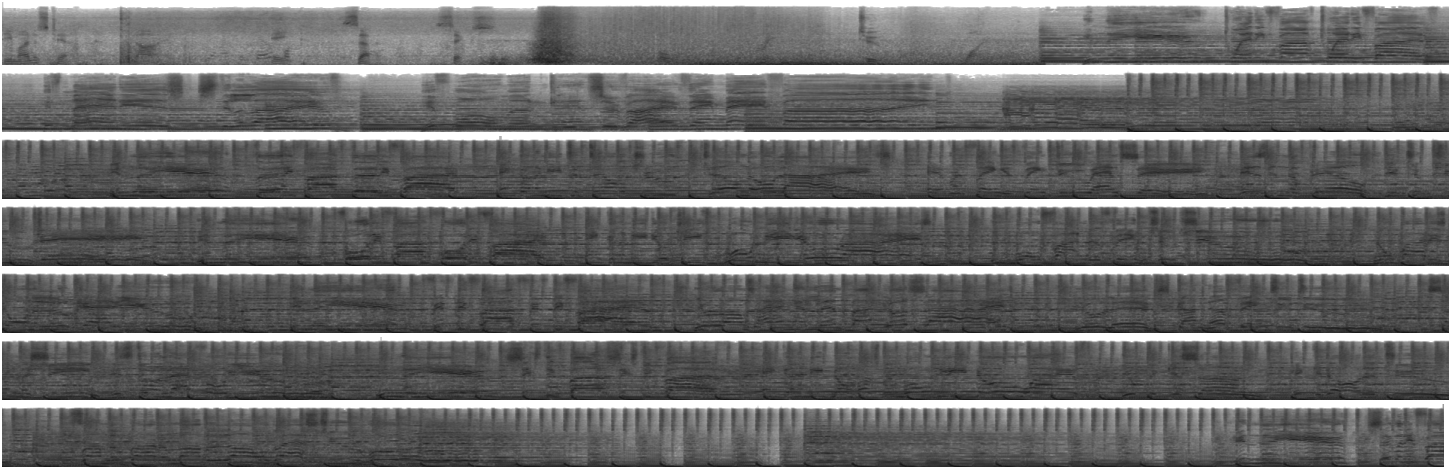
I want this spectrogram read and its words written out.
T minus 10, 9, 8, 7, 6, 4, 3, 2, 1. In the year 2525, if man is still alive, if woman can survive, they may find. and say 75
